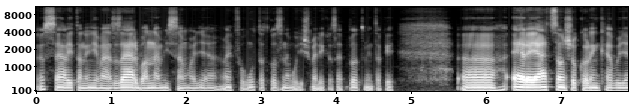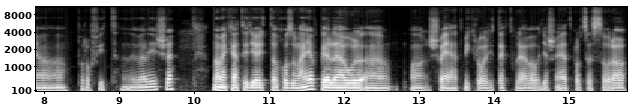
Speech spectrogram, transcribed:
összeállítani. Nyilván ez az árban nem hiszem, hogy meg fog mutatkozni, nem úgy ismerik az Apple-t, mint aki erre játszan, sokkal inkább ugye a profit növelése. Na meg hát ugye itt a hozományok, például a saját mikroarchitektúrával, vagy a saját processzorral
